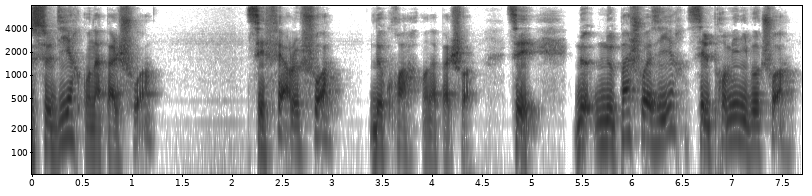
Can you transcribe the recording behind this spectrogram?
se dire qu'on n'a pas le choix, c'est faire le choix de croire qu'on n'a pas le choix. C'est ne pas choisir, c'est le premier niveau de choix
